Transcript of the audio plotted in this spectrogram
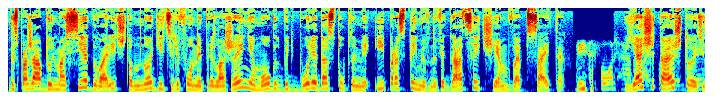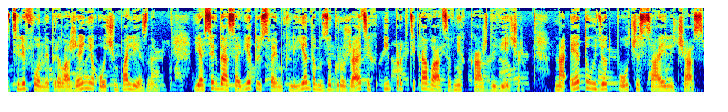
Госпожа Абдуль-Массе говорит, что многие телефонные приложения могут быть более доступными и простыми в навигации, чем веб-сайты. Я считаю, что эти телефонные приложения очень полезны. Я всегда советую своим клиентам загружать их и практиковаться в них каждый вечер. На это уйдет полчаса или час.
